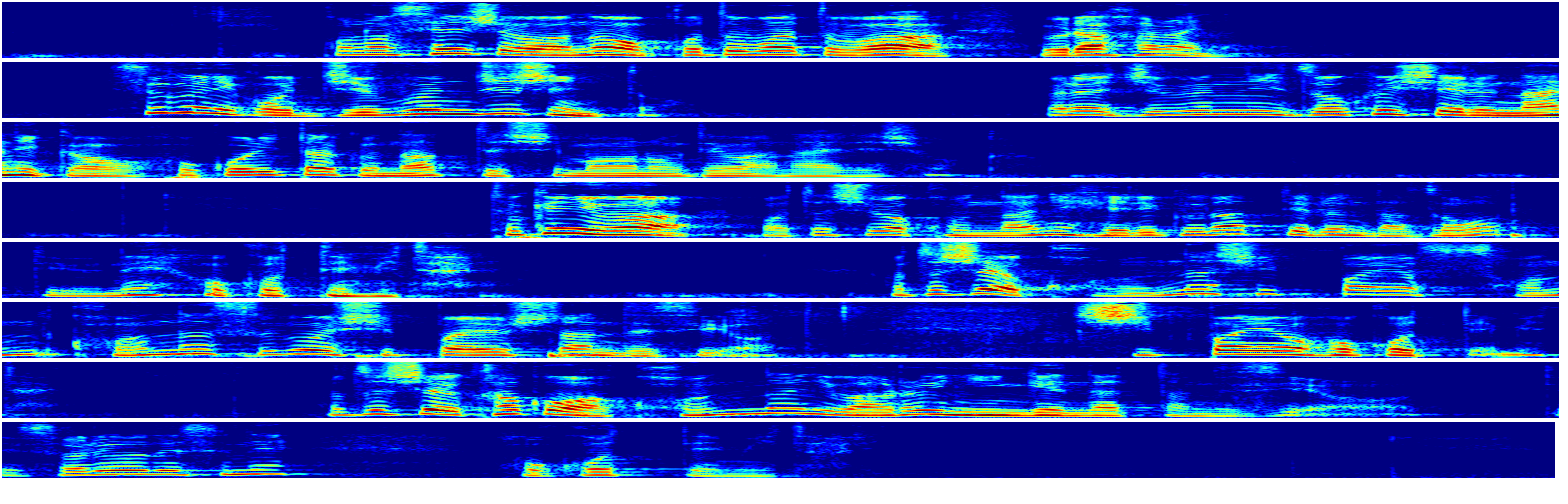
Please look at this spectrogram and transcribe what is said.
この聖書の言葉とは裏腹に、すぐにこう自分自身と、あるいは自分に属している何かを誇りたくなってしまうのではないでしょうか？時には、私はこんなにへりくだってるんだぞっていうね、誇ってみたり。私はこんな失敗を、そんこんなすごい失敗をしたんですよ。失敗を誇ってみたい。私は過去はこんなに悪い人間だったんですよ。ってそれをですね、誇ってみたり。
